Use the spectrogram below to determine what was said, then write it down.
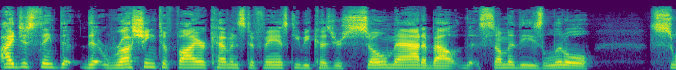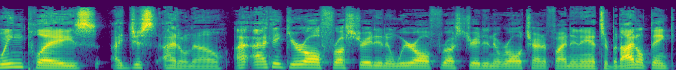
I just think that that rushing to fire Kevin Stefanski because you're so mad about some of these little swing plays, I just I don't know. I, I think you're all frustrated and we're all frustrated and we're all trying to find an answer, but I don't think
